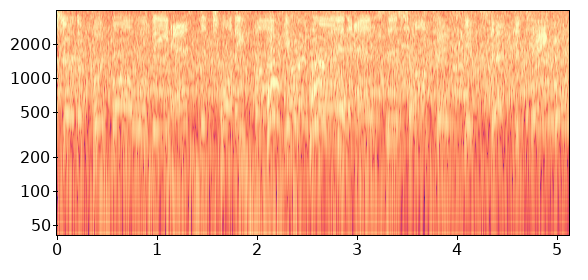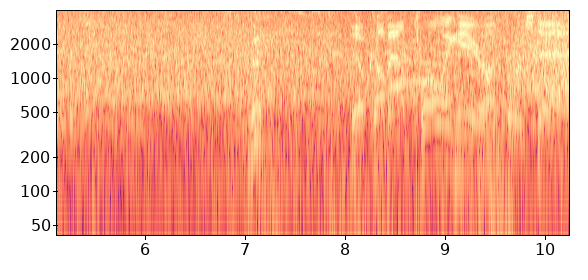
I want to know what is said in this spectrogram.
So the football will be at the 25-yard line as this offense gets set to take over. They'll come out throwing here on first down.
